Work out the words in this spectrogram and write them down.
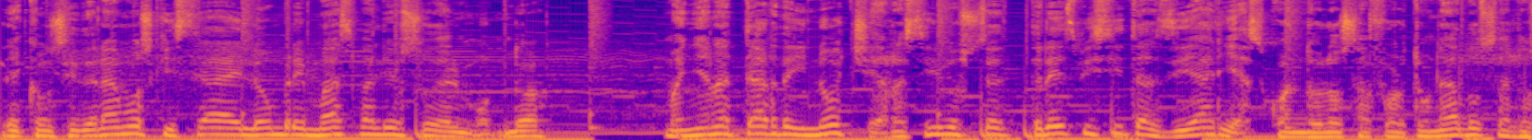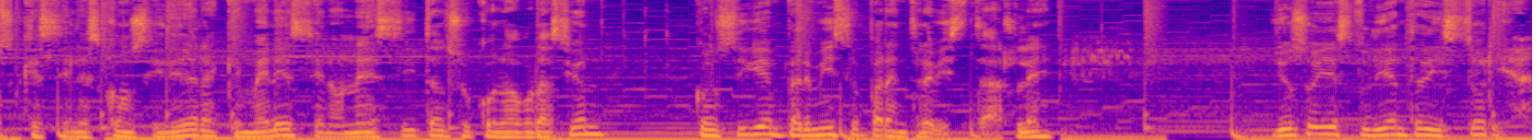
Le consideramos quizá el hombre más valioso del mundo. Mañana, tarde y noche recibe usted tres visitas diarias cuando los afortunados a los que se les considera que merecen o necesitan su colaboración consiguen permiso para entrevistarle. Yo soy estudiante de historia.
